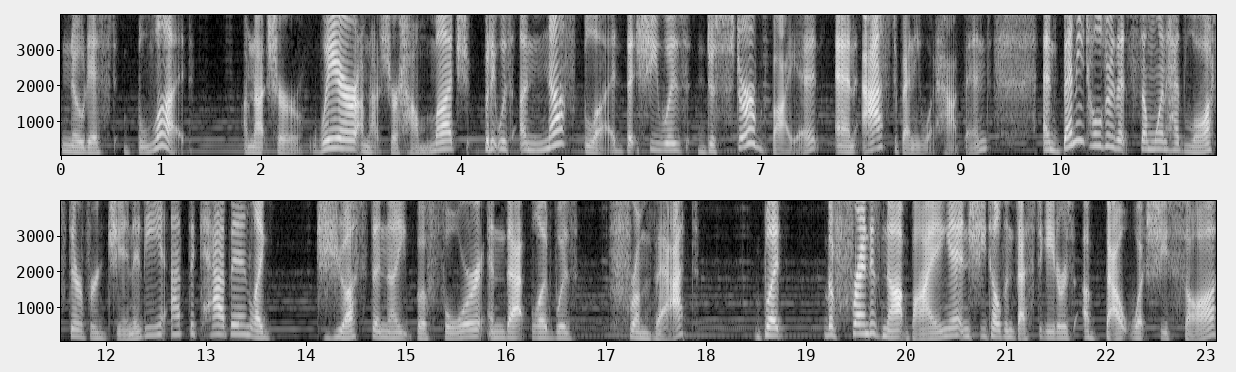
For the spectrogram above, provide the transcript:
noticed blood. I'm not sure where, I'm not sure how much, but it was enough blood that she was disturbed by it and asked Benny what happened. And Benny told her that someone had lost their virginity at the cabin, like just the night before, and that blood was from that. But the friend is not buying it, and she tells investigators about what she saw.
